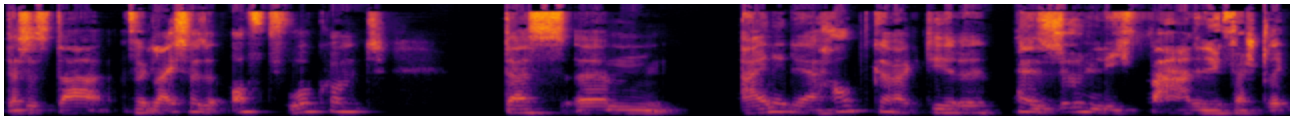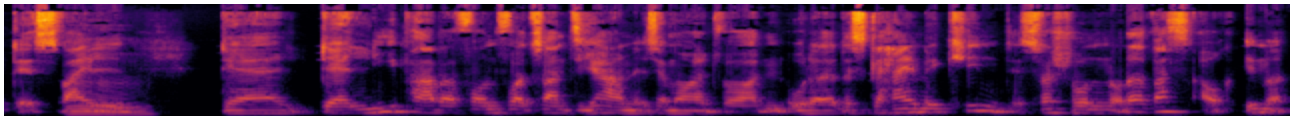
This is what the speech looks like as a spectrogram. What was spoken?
dass es da vergleichsweise oft vorkommt, dass ähm, eine der Hauptcharaktere persönlich wahnsinnig verstrickt ist, weil Hm. der, der Liebhaber von vor 20 Jahren ist ermordet worden oder das geheime Kind ist verschwunden oder was auch immer.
